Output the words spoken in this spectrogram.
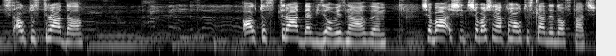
Jest autostrada. Autostradę, widzowie, znalazłem. Trzeba się, trzeba się na tą autostradę dostać.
